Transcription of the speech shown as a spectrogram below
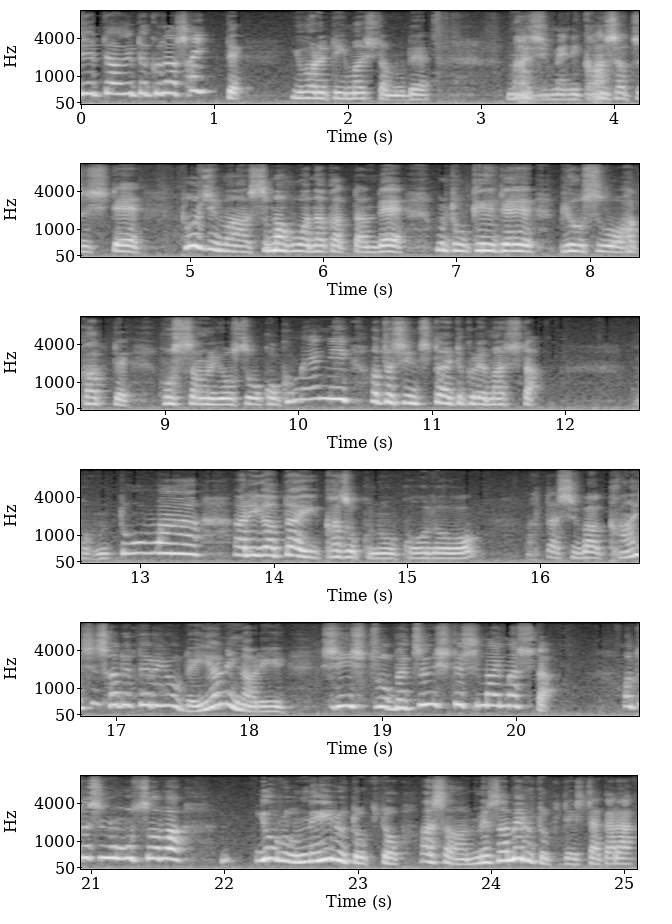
えてあげてくださいって言われていましたので真面目に観察して当時はスマホはなかったんで時計で秒数を測って発作の様子を克明に私に伝えてくれました。本当はありがたい家族の行動を私は監視されてるようで嫌になり寝室を別にしてしまいました。私の発作は夜寝入る時と朝目覚める時でしたから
